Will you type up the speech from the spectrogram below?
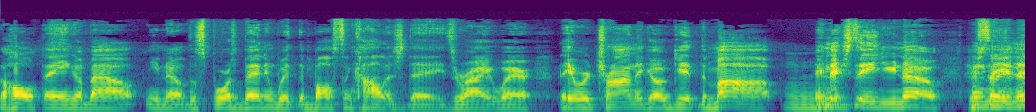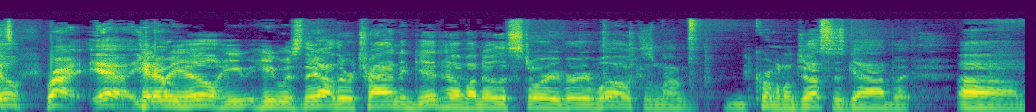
the whole thing about you know the sports betting with the Boston College days, right, where they were trying to go get the mob, and next thing you know, they're Henry saying this, right? Yeah, you Henry know, Hill, he he was there. They were trying to get him. I know the story very well because my criminal justice guy. But um,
